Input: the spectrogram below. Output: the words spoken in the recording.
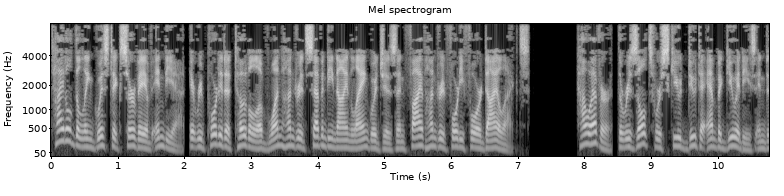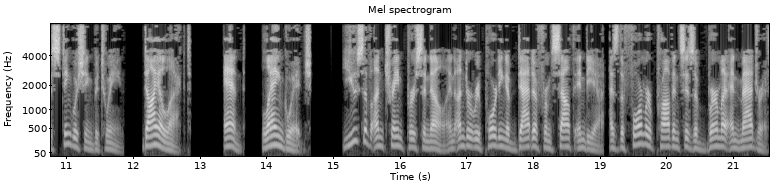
Titled The Linguistic Survey of India, it reported a total of 179 languages and 544 dialects. However, the results were skewed due to ambiguities in distinguishing between dialect and language. Use of untrained personnel and under-reporting of data from South India, as the former provinces of Burma and Madras,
